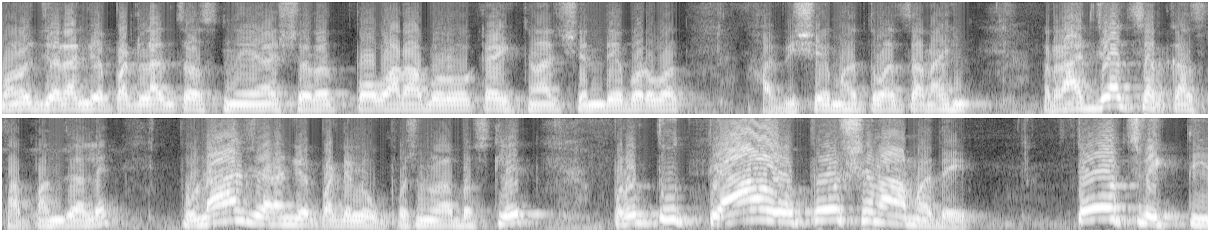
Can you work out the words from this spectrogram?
मनोज जरांगे पाटलांचा स्नेह शरद पवाराबरोबर का एकनाथ शिंदेबरोबर हा विषय महत्त्वाचा नाही. राज्यात सरकार स्थापन झाले. पुन्हा जरांगे पाटील उपोषणाला बसलेत. परंतु त्या उपोषणामध्ये तोच व्यक्ती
